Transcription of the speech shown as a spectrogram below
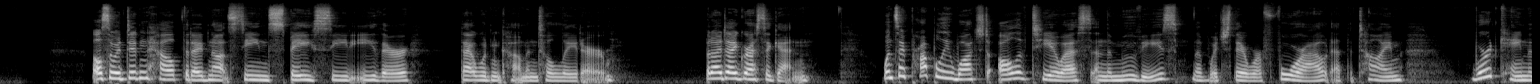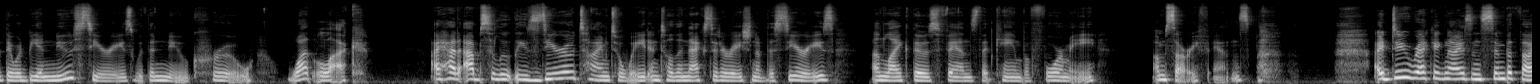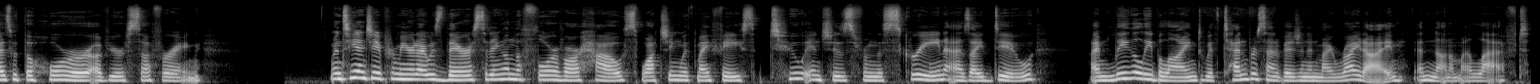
also, it didn't help that I'd not seen Space Seed either. That wouldn't come until later. But I digress again. Once I properly watched all of TOS and the movies, of which there were four out at the time, word came that there would be a new series with a new crew. What luck! I had absolutely zero time to wait until the next iteration of the series, unlike those fans that came before me. I'm sorry, fans. I do recognize and sympathize with the horror of your suffering. When TNG premiered, I was there sitting on the floor of our house, watching with my face two inches from the screen, as I do. I'm legally blind with 10% vision in my right eye and none on my left.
